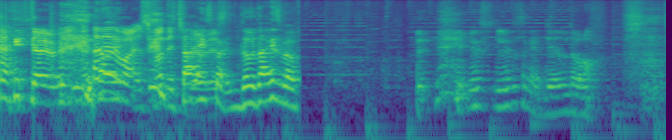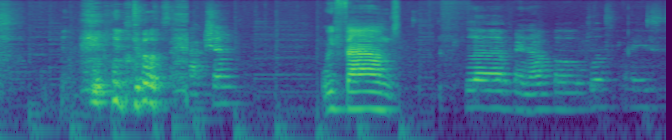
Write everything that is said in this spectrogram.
I don't know why it's funny to be That is honest. quite, no, that is well. it, looks, it looks like a dildo. It does. Action. We found Love in a hopeless place.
